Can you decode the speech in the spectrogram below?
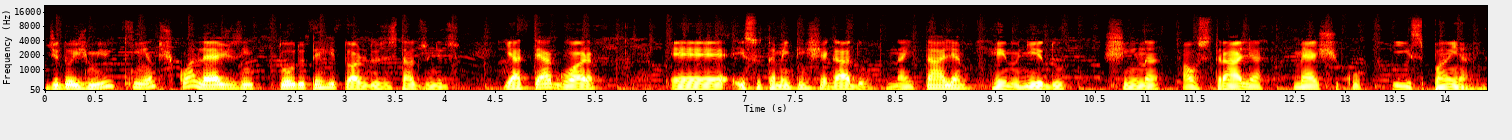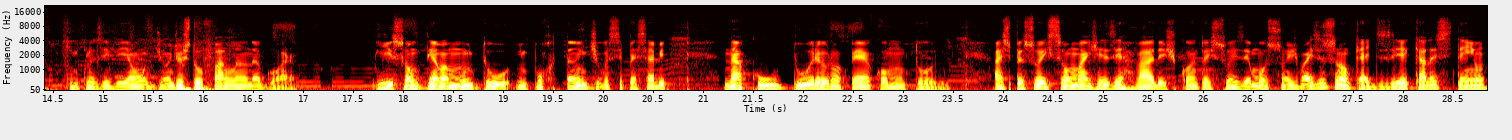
de 2.500 colégios em todo o território dos Estados Unidos. E até agora, é, isso também tem chegado na Itália, Reino Unido, China, Austrália, México e Espanha, que inclusive é de onde eu estou falando agora. E isso é um tema muito importante, você percebe na cultura europeia como um todo. As pessoas são mais reservadas quanto às suas emoções, mas isso não quer dizer que elas tenham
